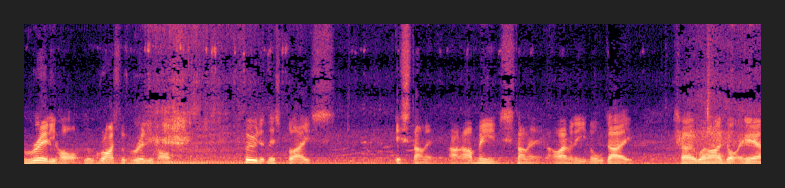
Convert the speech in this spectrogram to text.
Really hot. The rice was really hot. Food at this place is stunning. I, I mean stunning. I haven't eaten all day. So when I got here,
